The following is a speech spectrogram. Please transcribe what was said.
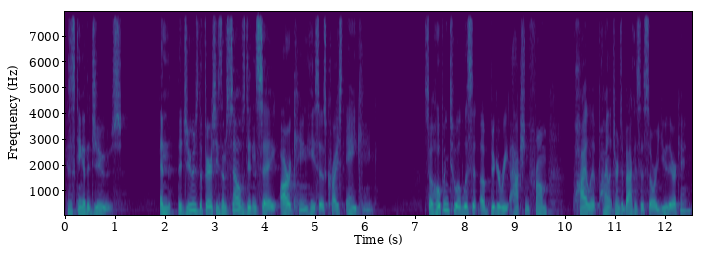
he says king of the Jews. And the Jews, the Pharisees themselves, didn't say our king, he says Christ a king. So, hoping to elicit a bigger reaction from Pilate, Pilate turns him back and says, So are you their king?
